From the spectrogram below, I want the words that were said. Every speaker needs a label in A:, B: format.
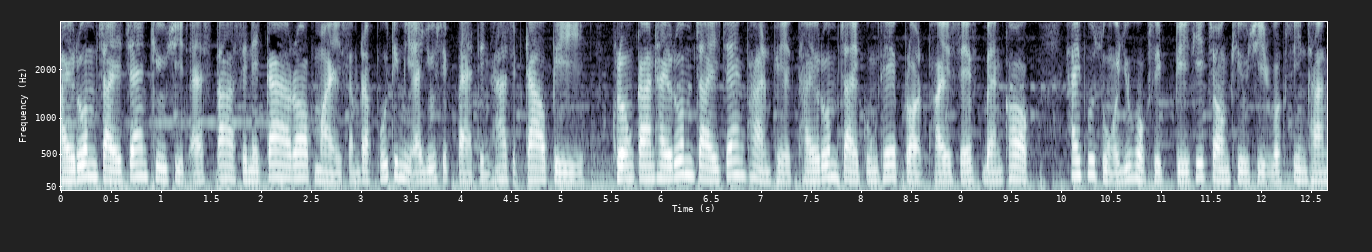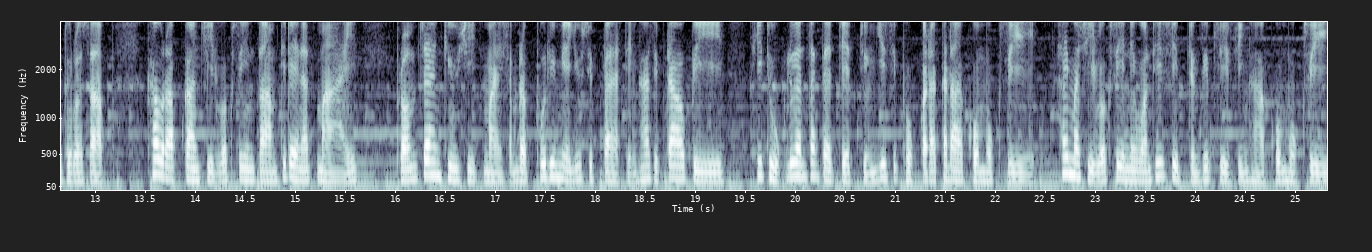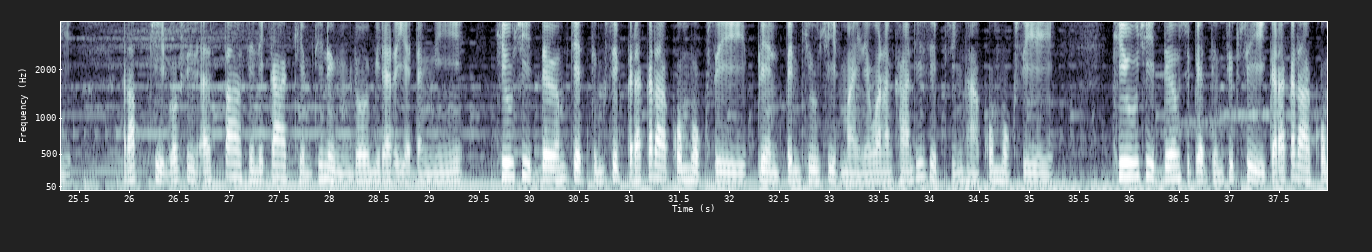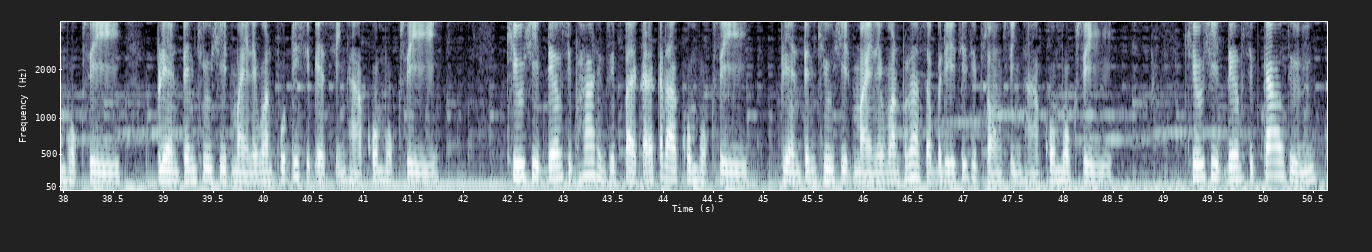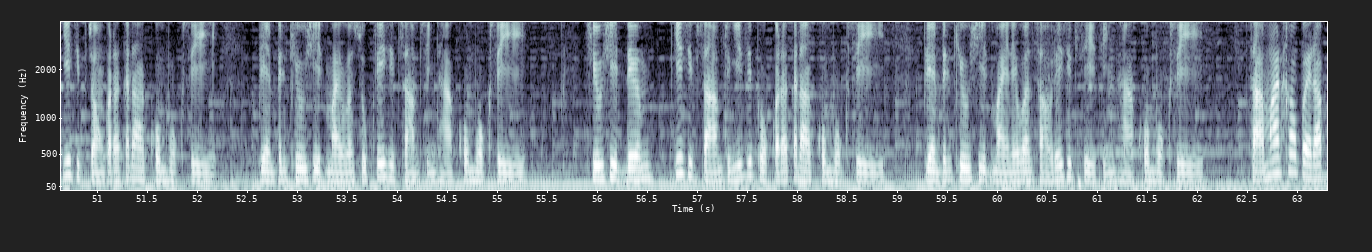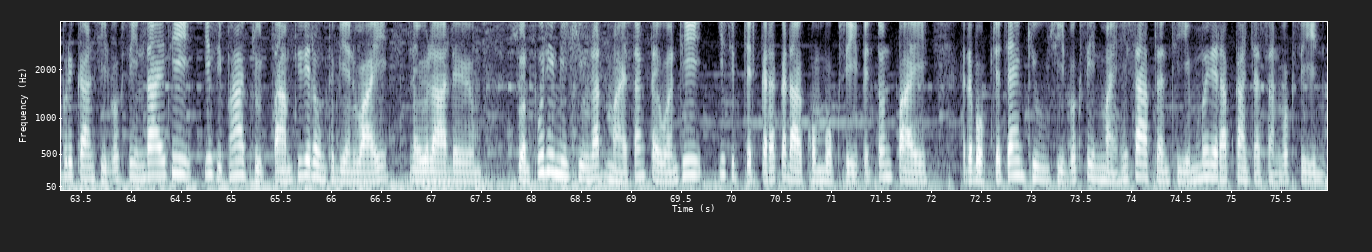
A: ทยร่วมใจแจ้งคิวฉีดแอสตราเซเนการอบใหม่สำหรับผู้ที่มีอายุ 18-59 ปี โครงการไทยร่วมใจแจ้งผ่านเพจไทยร่วมใจกรุงเทพปลอดภัยเซฟแบงคอกให้ผู้สูงอายุ 60 ปีที่จองคิวฉีดวัคซีนทางโทรศัพท์ เข้ารับการฉีดวัคซีนตามที่ได้นัดหมาย พร้อมแจ้งคิวฉีดใหม่สำหรับผู้ที่มีอายุ 18-59 ปี ที่ถูกเลื่อนตั้งแต่ 7-26 กรกฎาคม 64 ให้มาฉีดวัคซีนในวันที่ 10-14 สิงหาคม 64 รับฉีดวัคซีนแอสตราเซเนกาเข็มที่ 1 โดยมีรายละเอียดดังนี้ คิวฉีดเดิม 7-10 กรกฎาคม 64 เปลี่ยนเป็นคิวฉีดใหม่ในวันอังคารที่ 10 สิงหาคม 64 คิวฉีดเดิม 11-14 กรกฎาคม 64 เปลี่ยนเป็นคิวฉีดใหม่ในวันพุธที่ 11 สิงหาคม 64 คิวฉีดเดิม 15-18 กรกฎาคม 64 เปลี่ยนเป็นคิวฉีดใหม่ในวันพฤหัสบดีที่ 12 สิงหาคม 64 คิวฉีดเดิม 19-22 กรกฎาคม 64 เปลี่ยนเป็นคิวฉีดใหม่วันศุกร์ที่ 13 สิงหาคม 64 คิวฉีดเดิม 23ถึง26 กรกฎาคม 64 เปลี่ยนเป็นคิวฉีดใหม่ในวันเสาร์ที่ 14 สิงหาคม 64 สามารถเข้าไปรับบริการฉีดวัคซีนได้ที่ 25 จุดตามที่ได้ลงทะเบียนไว้ในเวลาเดิม ส่วนผู้ที่มีคิวนัดหมายตั้งแต่วันที่ 27 กรกฎาคม 64 เป็นต้นไป ระบบจะแจ้งคิวฉีดวัคซีนใหม่ให้ทราบทันทีเมื่อได้รับการจัดสรรวัคซีน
